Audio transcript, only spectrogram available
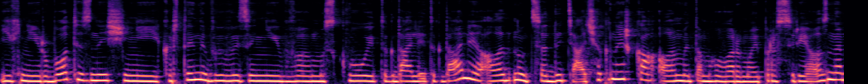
їхні роботи знищені, і картини вивезені в Москву і так далі. і так далі. Але ну, це дитяча книжка, але ми там говоримо і про серйозне.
